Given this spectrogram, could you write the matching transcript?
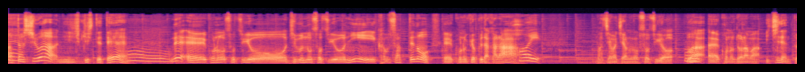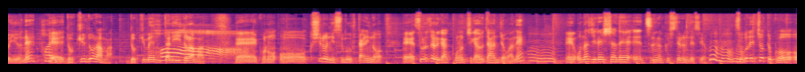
私は認識してて。うんで、えーこの卒業自分の卒業にかぶさっての、えーこの曲だからはい松山千春の卒業は、えーこのドラマ「1年」というね、はい。えードキュドラマドキュメンタリードラマ、はあ。えーこのお釧路に住む2人の、えーそれぞれ学校の違う男女がね、うんうん。えー同じ列車で、えー通学してるんですよ。うんうんうん。そこでちょっとこう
